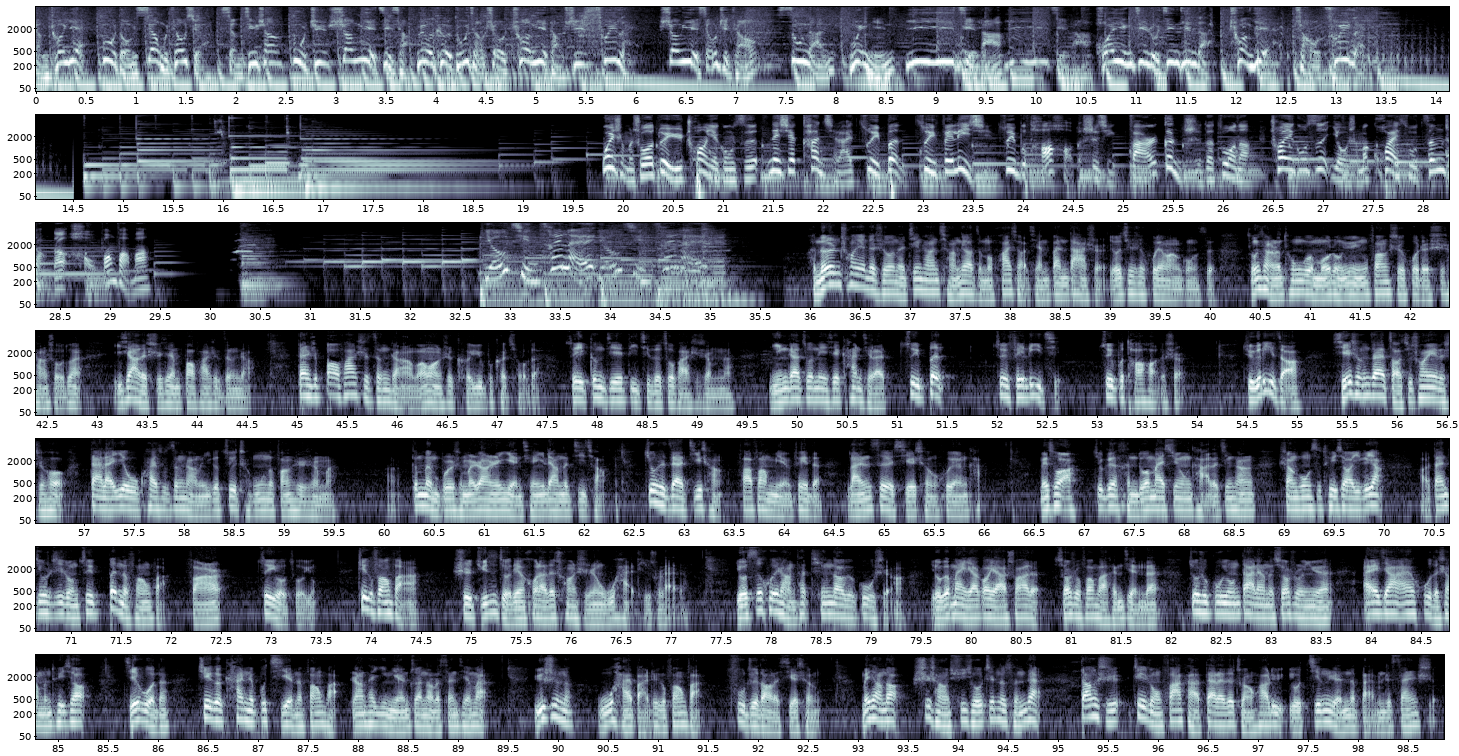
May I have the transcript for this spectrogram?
想创业不懂项目挑选，想经商不知商业技巧。乐客独角兽创业导师崔磊，商业小纸条苏南为您一一解答。一一解答，欢迎进入今天的创业找崔磊。为什么说对于创业公司那些看起来最笨、最费力气、最不讨好的事情，反而更值得做呢？创业公司有什么快速增长的好方法吗？有请崔磊，有请崔磊。很多人创业的时候呢，经常强调怎么花小钱办大事，尤其是互联网公司，总想着通过某种运营方式或者市场手段，一下子实现爆发式增长。但是爆发式增长啊，往往是可遇不可求的。所以更接地气的做法是什么呢？你应该做那些看起来最笨、最费力气、最不讨好的事儿。举个例子啊，携程在早期创业的时候，带来业务快速增长的一个最成功的方式是什么？根本不是什么让人眼前一亮的技巧，就是在机场发放免费的蓝色携程会员卡。没错啊，就跟很多卖信用卡的经常上公司推销一个样啊。但就是这种最笨的方法，反而最有作用。这个方法啊，是橘子酒店后来的创始人吴海提出来的。有次会上，他听到个故事啊，有个卖牙膏牙刷的，销售方法很简单，就是雇佣大量的销售人员，挨家挨户的上门推销。结果呢，这个看着不起眼的方法，让他一年赚到了三千万。于是呢，吴海把这个方法复制到了携程，没想到市场需求真的存在。当时这种发卡带来的转化率有惊人的百分之三十。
